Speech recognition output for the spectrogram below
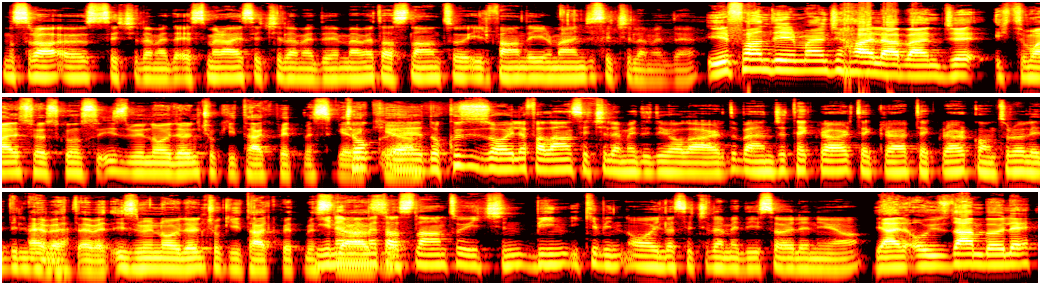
Mısra Öz seçilemedi. Esmeray seçilemedi. Mehmet Aslantu, İrfan Değirmenci seçilemedi. İrfan Değirmenci hala bence ihtimali söz konusu İzmir'in oylarını çok iyi takip etmesi gerekiyor. Çok e, 900 oyla falan seçilemedi diyorlardı. Bence tekrar tekrar tekrar kontrol edilmeli. Evet evet İzmir'in oylarını çok iyi takip etmesi Yine lazım. Mehmet Aslantu için 1000-2000 oyla seçilemediği söyleniyor. Yani o yüzden böyle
